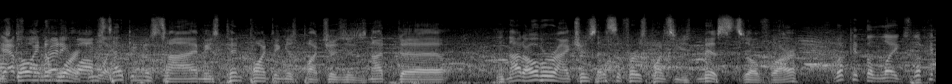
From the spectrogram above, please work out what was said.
he's going to work. Wobbly. He's taking his time. He's pinpointing his punches. He's not uh, he's not over anxious. That's the first punch he's missed so far. Look at the legs. Look at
